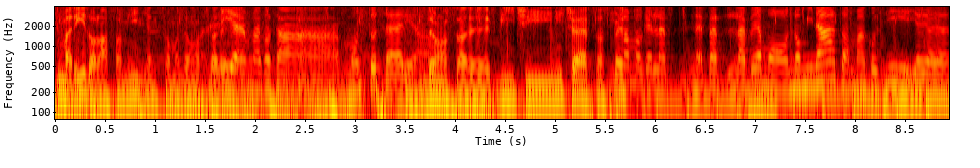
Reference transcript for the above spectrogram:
il marito, la famiglia, insomma, devono stare, Lì è una cosa molto seria. devono stare vicini, certo. Aspetta. Diciamo che la- l'abbiamo nominata, ma così eh,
